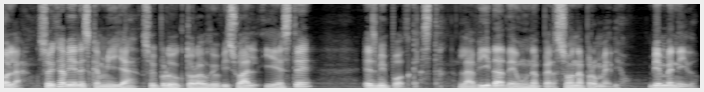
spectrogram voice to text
Hola, soy Javier Escamilla, soy productor audiovisual y este es mi podcast, La vida de una persona promedio. Bienvenido.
